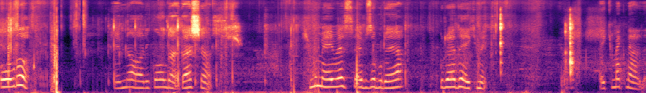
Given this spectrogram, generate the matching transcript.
Oldu. Hem de harika oldu arkadaşlar. Şimdi meyve sebze buraya. Buraya da ekmek. Ekmek nerede?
